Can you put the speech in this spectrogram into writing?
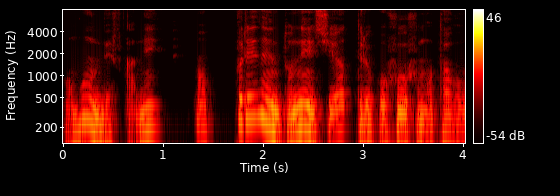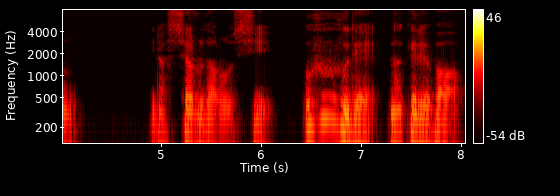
思うんですかね。プレゼントね、し合ってるご夫婦も多分いらっしゃるだろうし、夫婦でなければ、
